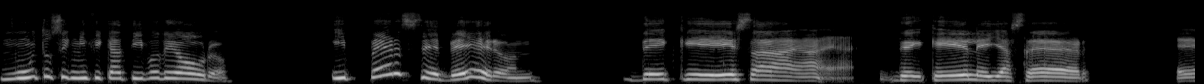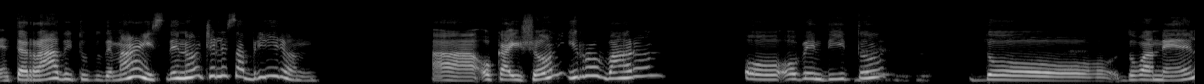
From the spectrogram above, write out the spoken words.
muito significativo de ouro e perceberam de que essa de que ele ia ser enterrado e tudo demais, de noite eles abriram a, o caixão e roubaram o, o bendito do, do anel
